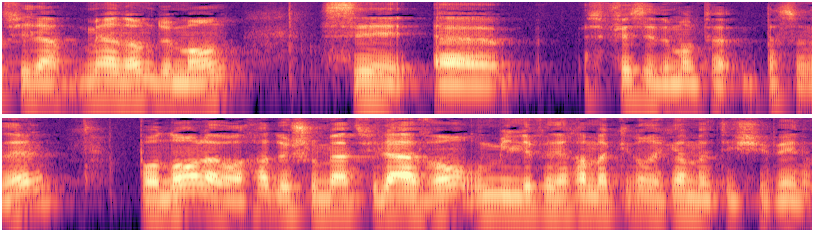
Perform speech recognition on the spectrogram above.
fila. Mais un homme demande, c'est, euh, fait ses demandes personnelles pendant la bracha de Shomat Fila avant ou mille fenera makinon rekam matishivenu.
